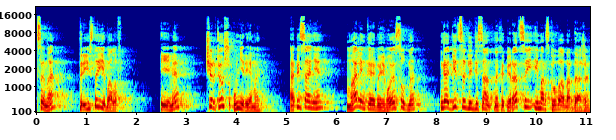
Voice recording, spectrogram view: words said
Цена – 300 ебалов. Имя – чертеж униремы. Описание – маленькое боевое судно. Годится для десантных операций и морского абордажа.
